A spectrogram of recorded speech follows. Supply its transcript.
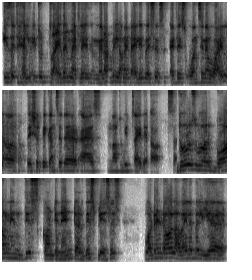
is it healthy to try them at least, may not be on a daily basis, at least once in a while, or they should be considered as not to be tried at all? So those who are born in this continent or these places, what and all available here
